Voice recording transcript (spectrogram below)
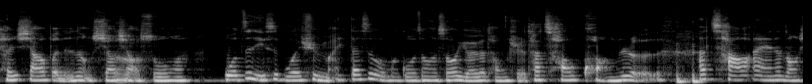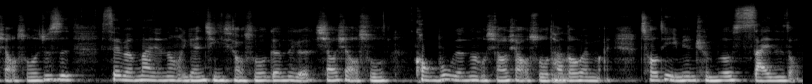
很小本的那种小小说吗？我自己是不会去买，但是我们国中的时候有一个同学，他超狂热的，他超爱那种小说，就是 Seven 卖的那种言情小说跟那个小小说、恐怖的那种小小说，他都会买，抽屉里面全部都塞这种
